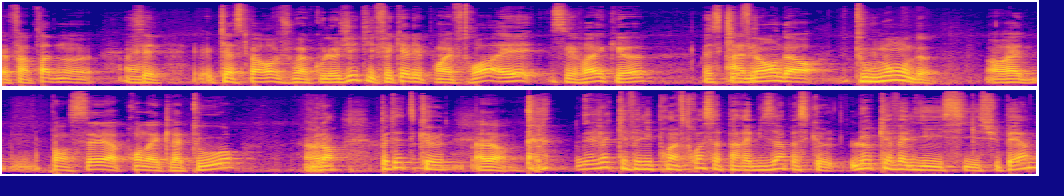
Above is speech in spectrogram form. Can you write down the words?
enfin pas de, c'est Kasparov joue un coup logique, il fait cavalier prend F3 et c'est vrai que Est-ce qu'il a à fait- Nantes, alors, tout le monde aurait pensé à prendre avec la tour. Hein Alors, peut-être que. Alors, Déjà, cavalier prend F3, ça paraît bizarre parce que le cavalier ici est superbe,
